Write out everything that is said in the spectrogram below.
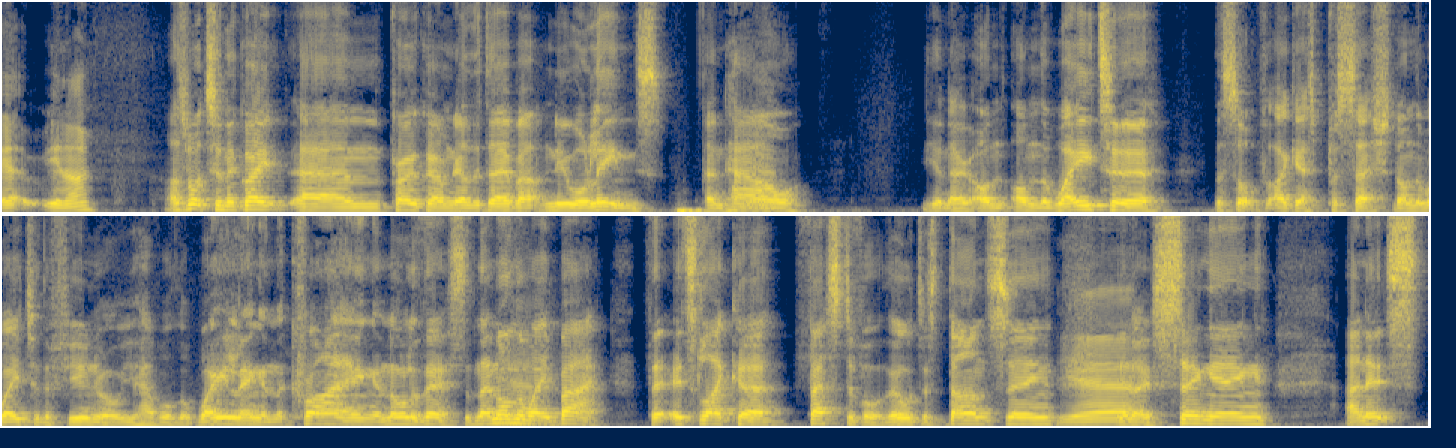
uh, You know. I was watching a great um, program the other day about New Orleans and how, you know, on on the way to the sort of I guess procession on the way to the funeral, you have all the wailing and the crying and all of this, and then on the way back, that it's like a festival. They're all just dancing, Yeah. you know, singing, and it's.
